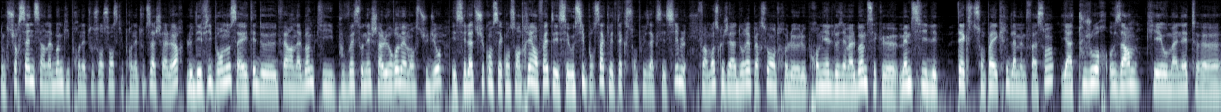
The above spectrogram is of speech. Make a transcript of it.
Donc sur scène, c'est un album qui prenait tout son sens, qui prenait toute sa chaleur. Le défi pour nous, ça a été de faire un album qui pouvait sonner chaleureux même en studio. Et c'est là-dessus qu'on s'est concentré en fait. Et c'est aussi pour ça que les textes sont plus accessibles. Enfin, moi, ce que j'ai adoré perso entre le, premier et le deuxième album, c'est que même si les textes sont pas écrits de la même façon, il y a toujours aux armes qui est aux manettes euh,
